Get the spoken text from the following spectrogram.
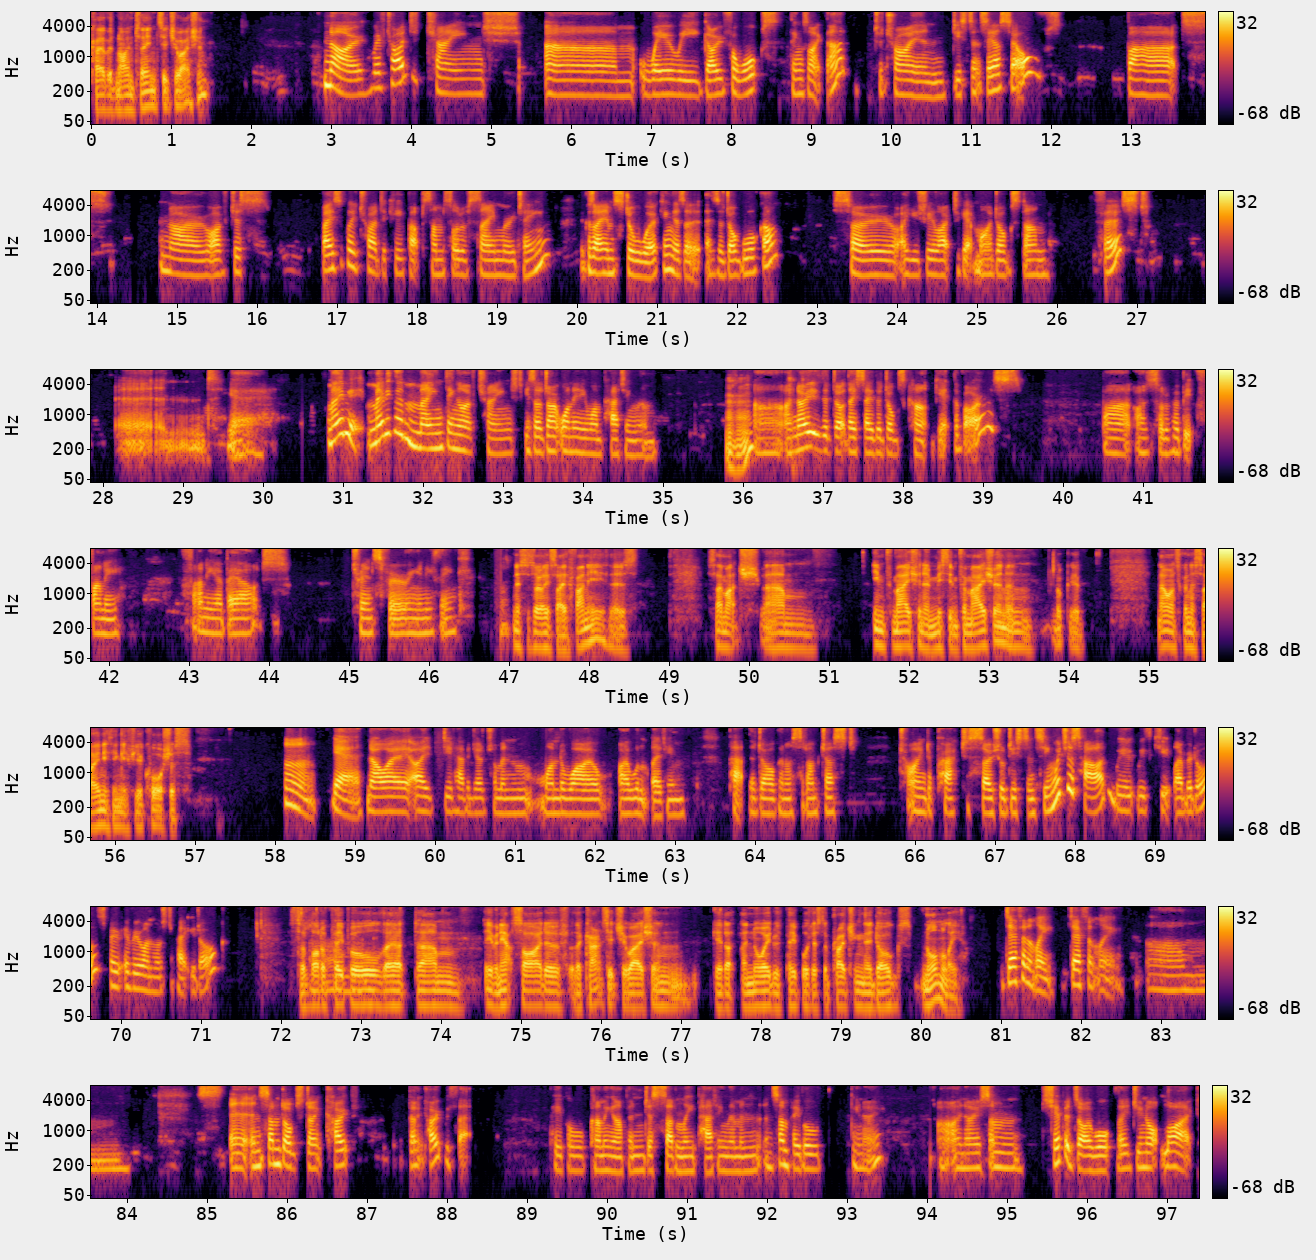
COVID 19 situation? No, we've tried to change um, where we go for walks, things like that, to try and distance ourselves. But no, I've just basically tried to keep up some sort of same routine because I am still working as a as a dog walker. So I usually like to get my dogs done first. And yeah, maybe maybe the main thing I've changed is I don't want anyone patting them. hmm Uh, I know the do- they say the dogs can't get the virus, but I'm sort of a bit funny, funny about transferring anything. Necessarily say funny. There's so much um, information and misinformation. And look, no one's going to say anything if you're cautious. Mm, yeah, no, I, I did have a gentleman wonder why I wouldn't let him pat the dog, and I said, I'm just trying to practice social distancing, which is hard with, with cute Labradors. but Everyone wants to pat your dog. It's a lot of people that, um, even outside of the current situation, get annoyed with people just approaching their dogs normally. Definitely, definitely. Um, and, some dogs don't cope, don't cope with that. People coming up and just suddenly patting them, and, and some people, you know, I, know some shepherds I walk, they do not like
